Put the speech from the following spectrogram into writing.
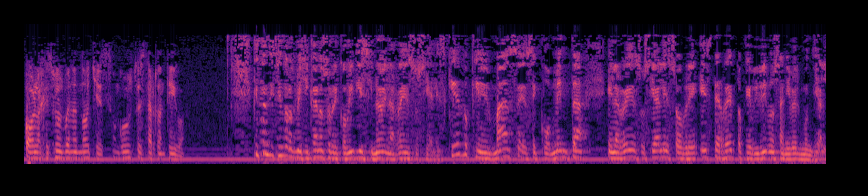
Hola Jesús, buenas noches. Un gusto estar contigo. ¿Qué están diciendo los mexicanos sobre COVID-19 en las redes sociales? ¿Qué es lo que más eh, se comenta en las redes sociales sobre este reto que vivimos a nivel mundial?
